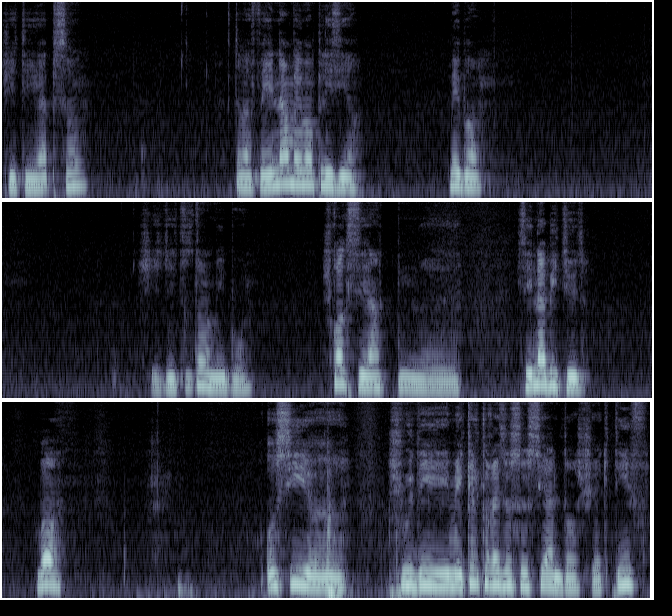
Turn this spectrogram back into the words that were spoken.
J'étais absent. Ça m'a fait énormément plaisir. Mais bon. Je dis tout le temps, mais bon. Je crois que c'est un, euh, c'est une habitude. Bon. Aussi, euh, je vous dis mes quelques réseaux sociaux dont je suis actif.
